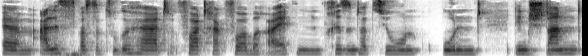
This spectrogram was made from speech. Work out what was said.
ähm, alles, was dazu gehört, Vortrag vorbereiten, Präsentation und den Stand,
